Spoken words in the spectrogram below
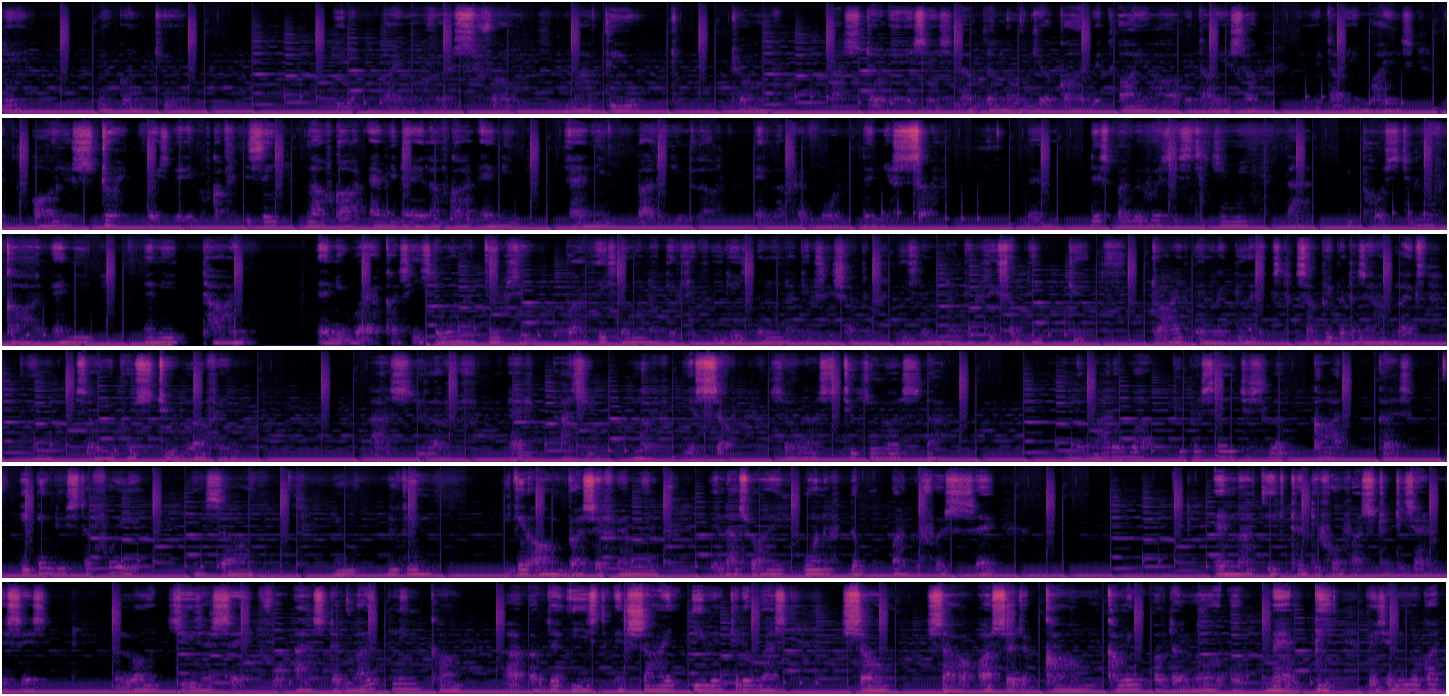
today we are going to read Bible verse from Matthew 12. Our story it says, Love the Lord your God with all your heart, with all your soul, and with all your minds, with all your strength. Praise the name of God. You see, love God every day, love God any anybody you love, and love Him more than yourself. Then this Bible verse is teaching me that you're supposed to love God and you time anywhere because he's the one that gives you breath he's the one that gives you food he's the one that gives you shelter he's the one that gives you something to drive and like legs. Some people doesn't have legs and so you're supposed to love him as you love and as you love yourself. So that's teaching us that no matter what people say just love god because he can do stuff for you. And so you you can you can um bless your family and that's why one of the Bible verses say in Matthew 24 verse 27 it says the Lord Jesus said for as the lightning come out of the east and shine even to the west so shall also the come, coming of the Lord of man be. Praise the name of God.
